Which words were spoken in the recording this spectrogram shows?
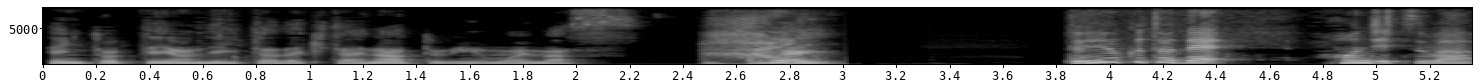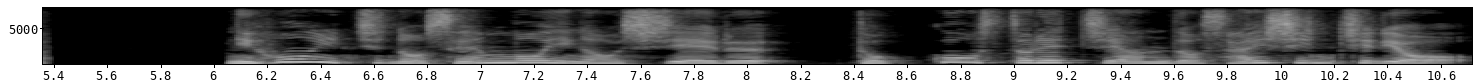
手に取って読んでいただきたいなというふうに思います。はい。はい、ということで、本日は、日本一の専門医が教える特攻ストレッチ最新治療、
